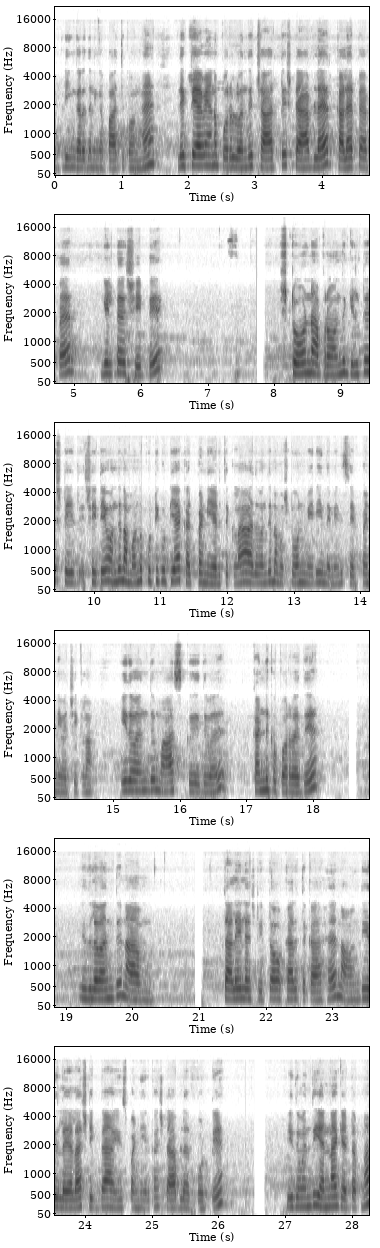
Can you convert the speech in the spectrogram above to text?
எப்படிங்கிறத நீங்கள் பார்த்துக்கோங்க. இதுக்கு தேவையான பொருள் வந்து chart stapler colour paper glitter sheet stone அப்புறம் வந்து கில்டர் ஸ்டேட் ஷீட்டே வந்து நம்ம வந்து குட்டி குட்டியாக கட் பண்ணி எடுத்துக்கலாம். அது வந்து நம்ம ஸ்டோன் மாரி இந்த மாரி செட் பண்ணி வச்சுக்கலாம். இது வந்து மாஸ்க்கு இது வந்து கண்ணுக்கு போடுறது. இதில் வந்து நான் தலையில் ஸ்ட்ரிக்டாக உட்காரத்துக்காக நான் வந்து இதில் எலாஸ்டிக் தான் யூஸ் பண்ணியிருக்கேன் ஸ்டாப்லர் போட்டு. இது வந்து என்ன கேட்டப்னா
